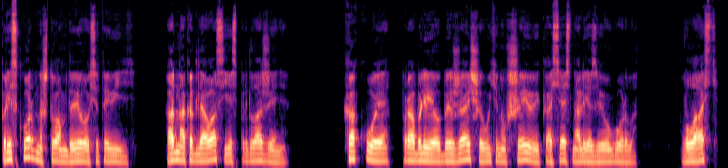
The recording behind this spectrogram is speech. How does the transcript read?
Прискорбно, что вам довелось это видеть. Однако для вас есть предложение. Какое? Проблеял ближайший, вытянув шею и косясь на лезвие у горла. Власть.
